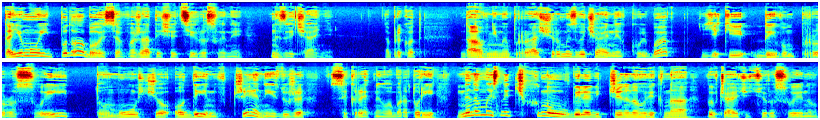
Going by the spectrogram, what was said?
Та йому й подобалося вважати, що ці рослини незвичайні. Наприклад, давніми пращурами звичайних кульбаб, які дивом проросли, тому що один вчений з дуже секретної лабораторії ненавмисне чхнув біля відчиненого вікна, вивчаючи цю рослину.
